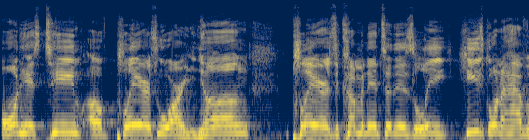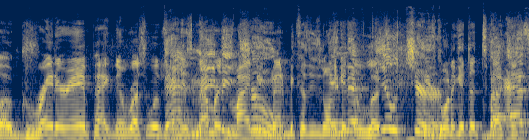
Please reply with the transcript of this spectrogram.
on his team of players who are young players coming into this league, he's going to have a greater impact than Russell Wilson. And his numbers be might true be better because he's going to get the, the looks. future. He's going to get the touches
